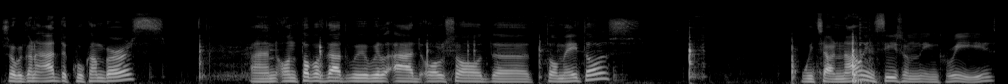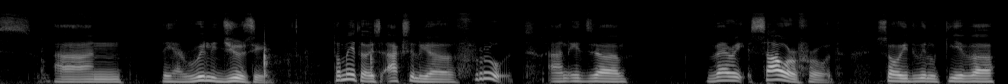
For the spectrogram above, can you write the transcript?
So we're going to add the cucumbers and on top of that we will add also the tomatoes which are now in season in Greece and they are really juicy. Tomato is actually a fruit and it's a very sour fruit. So it will give a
